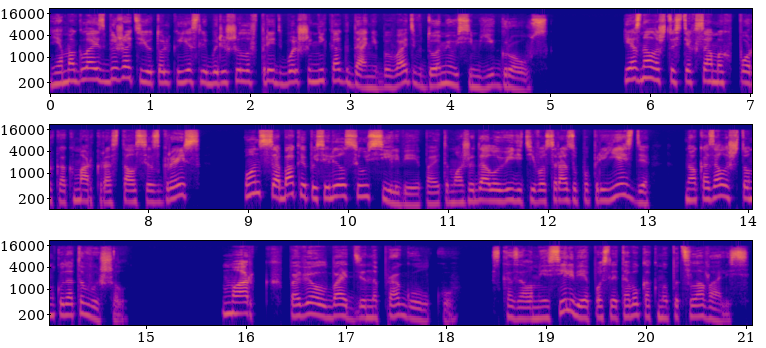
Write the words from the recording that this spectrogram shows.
Я могла избежать ее только если бы решила впредь больше никогда не бывать в доме у семьи Гроус. Я знала, что с тех самых пор, как Марк расстался с Грейс, он с собакой поселился у Сильвии, поэтому ожидал увидеть его сразу по приезде, но оказалось, что он куда-то вышел. «Марк повел Бадди на прогулку», — сказала мне Сильвия после того, как мы поцеловались.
